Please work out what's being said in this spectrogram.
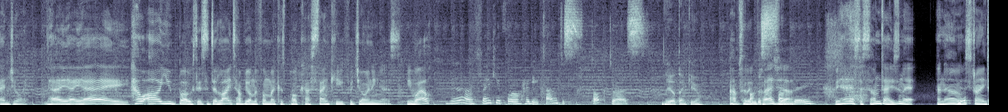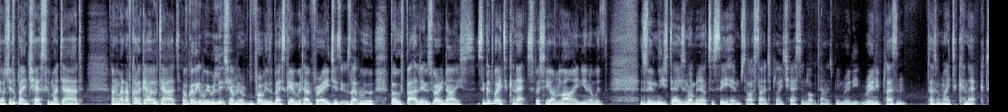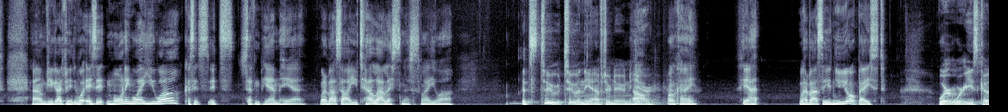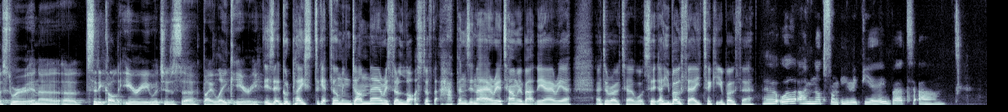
Enjoy. Hey, hey, hey. How are you both? It's a delight to have you on the Filmmakers Podcast. Thank you for joining us. You well? Yeah, thank you for having time to talk to us Yeah, thank you. Absolute on the pleasure. Sunday. Yeah, it's a Sunday, isn't it? I know, it's strange. I was just playing chess with my dad, and I went, "I've got to go, Dad. I've got to." Go. We were literally having a, probably the best game we'd had for ages. It was like we were both battling. It was very nice. It's a good way to connect, especially online. You know, with Zoom these days, and not being able to see him. So I started to play chess in lockdown. It's been really, really pleasant. Pleasant way to connect. Um, have you guys been? What is it? Morning where you are? Because it's it's seven p.m. here. Whereabouts are you? Tell our listeners where you are. It's two two in the afternoon here. Oh, okay. Yeah. Whereabouts are you? New York based? We're we're East Coast. We're in a, a city called Erie, which is uh, by Lake Erie. Is it a good place to get filming done there? Is there a lot of stuff that happens in that area? Tell me about the area, uh, Dorota. What's it? Are you both there? You take it you're both there. Uh, well, I'm not from Erie, PA, but um,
